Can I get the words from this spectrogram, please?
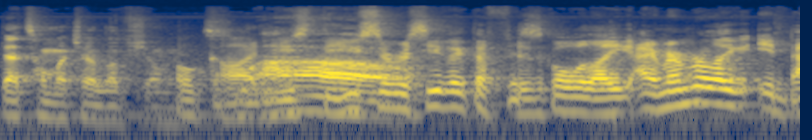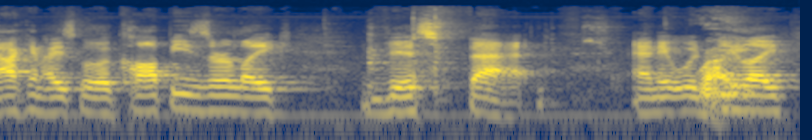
That's how much I love shonen. Oh god, you, used to, you used to receive like the physical like I remember like in, back in high school the copies are like this fat, and it would Right. be like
